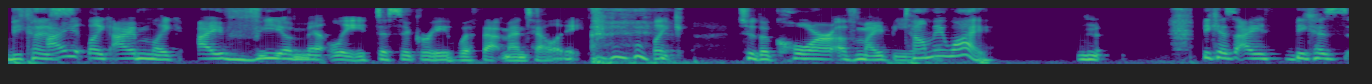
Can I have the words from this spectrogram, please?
because I like, I'm like, I vehemently disagree with that mentality. like to the core of my being. tell me why. because I because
